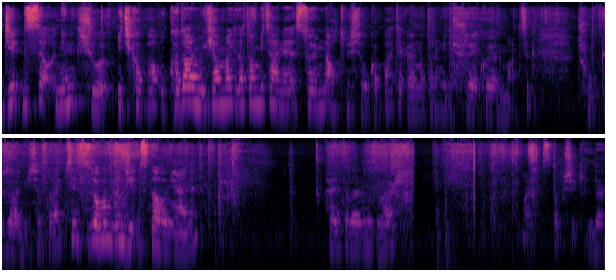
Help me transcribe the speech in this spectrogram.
ciltlisinin şu iç kapağı o kadar mükemmel ki zaten bir tane story'imde atmıştı o kapağı. Tekrar atarım ya da şuraya koyarım artık. Çok güzel bir içe sahip. Siz siz olun bunun ciltlisini alın yani. Haritalarımız var. Arkası da bu şekilde.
